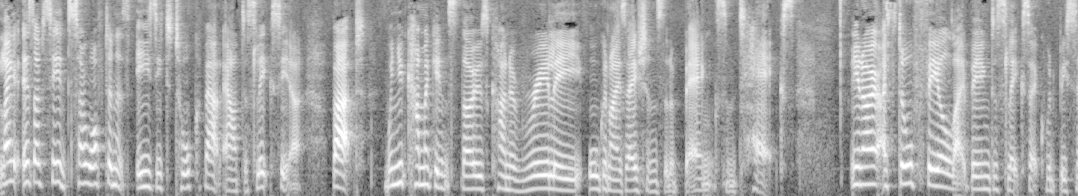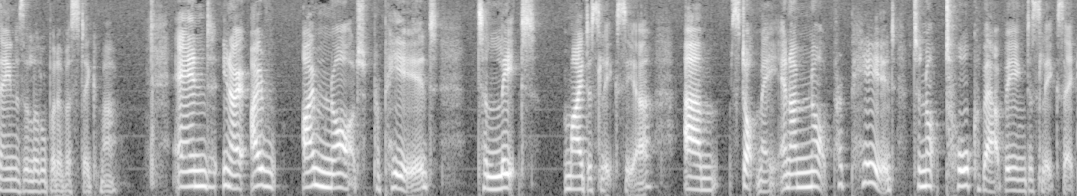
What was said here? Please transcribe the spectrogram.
like as I've said, so often it's easy to talk about our dyslexia, but when you come against those kind of really organizations that are banks and tax, you know, I still feel like being dyslexic would be seen as a little bit of a stigma. And, you know, I, I'm not prepared to let my dyslexia um, stop me. And I'm not prepared to not talk about being dyslexic,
